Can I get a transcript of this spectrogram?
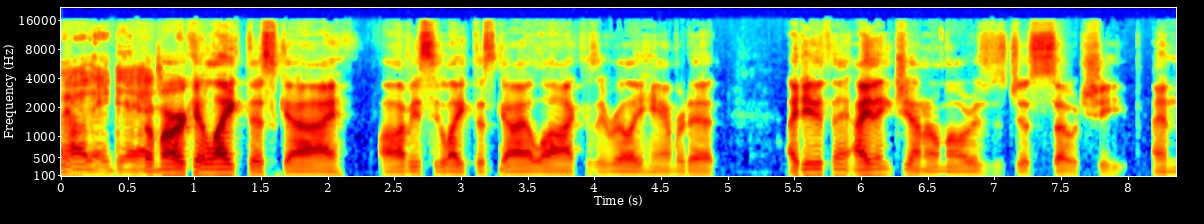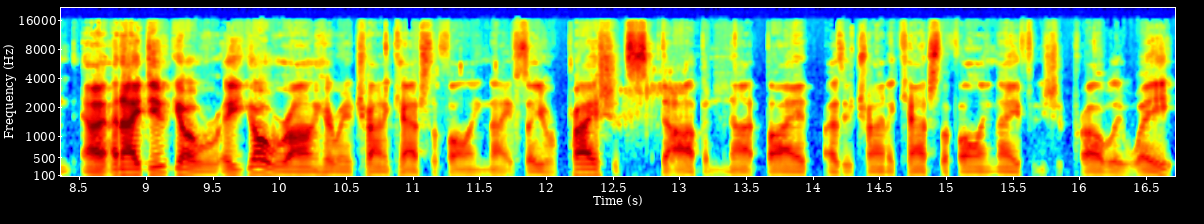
Oh, they did. The market liked this guy. Obviously, liked this guy a lot because they really hammered it. I do think I think General Motors is just so cheap, and uh, and I do go you go wrong here when you're trying to catch the falling knife. So you probably should stop and not buy it as you're trying to catch the falling knife, and you should probably wait.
